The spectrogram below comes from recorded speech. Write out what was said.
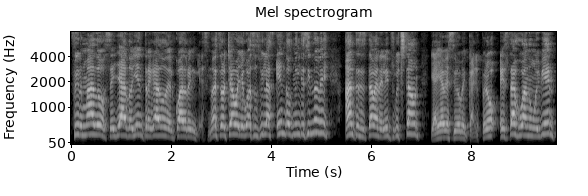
firmado, sellado y entregado del cuadro inglés. Nuestro chavo llegó a sus filas en 2019, antes estaba en el Ipswich Town y ahí había sido becario, pero está jugando muy bien,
